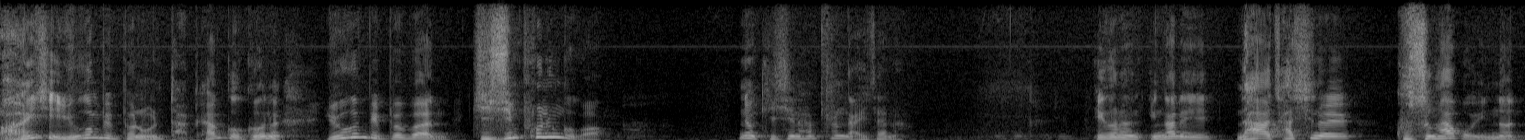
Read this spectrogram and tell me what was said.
아니지. 유금비법은 우리 다 거. 그거는 유금비법은 귀신 푸는 거고. 그냥 귀신 한 푸는 거 아니잖아. 이거는 인간의 나 자신을 구성하고 있는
